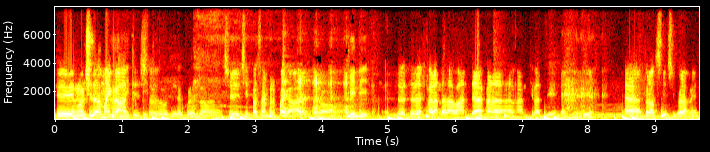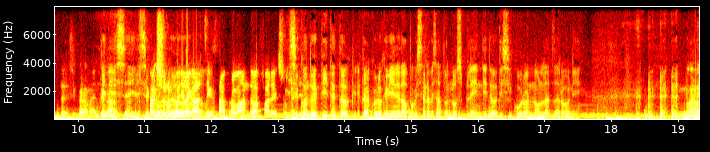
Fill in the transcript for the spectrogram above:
che non ci dà mai ah, gratis, devo dire quello. Ci, ci, fa sempre pagare, però quindi... deve, deve fare andare avanti, deve fare andare avanti l'azienda. Quindi eh, però sì, sicuramente, sicuramente Quindi il secondo... Poi ci sono un po' di ragazzi che stanno provando a fare il Il secondo epiteto, quello che viene dopo, che sarebbe stato lo splendido, di sicuro non Lazzaroni. No,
